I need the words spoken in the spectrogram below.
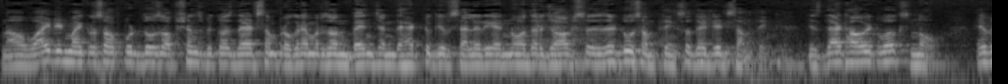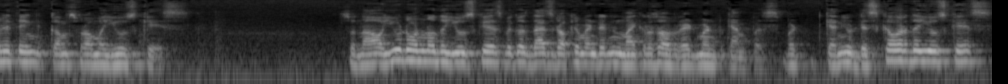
Now, why did Microsoft put those options? Because they had some programmers on bench and they had to give salary and no other jobs, so they do something, so they did something. Is that how it works? No. Everything comes from a use case. So now you don't know the use case because that's documented in Microsoft Redmond campus. But can you discover the use case?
